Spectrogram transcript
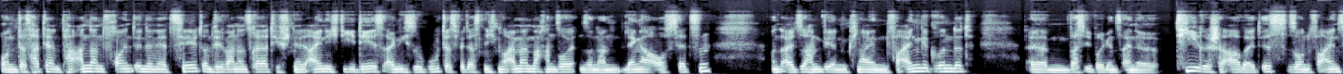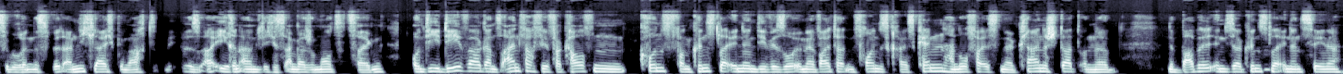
Und das hat er ein paar anderen Freundinnen erzählt und wir waren uns relativ schnell einig, die Idee ist eigentlich so gut, dass wir das nicht nur einmal machen sollten, sondern länger aufsetzen. Und also haben wir einen kleinen Verein gegründet, ähm, was übrigens eine tierische Arbeit ist, so einen Verein zu gründen. Es wird einem nicht leicht gemacht, ehrenamtliches Engagement zu zeigen. Und die Idee war ganz einfach, wir verkaufen Kunst von KünstlerInnen, die wir so im erweiterten Freundeskreis kennen. Hannover ist eine kleine Stadt und eine, eine Bubble in dieser KünstlerInnen-Szene.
